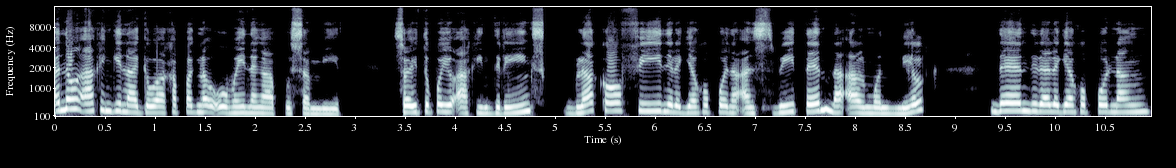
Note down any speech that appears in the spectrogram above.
Ano ang aking ginagawa kapag nauumay na nga po sa meat? So ito po yung aking drinks, black coffee, nilagyan ko po ng unsweetened na almond milk. Then nilalagyan ko po ng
